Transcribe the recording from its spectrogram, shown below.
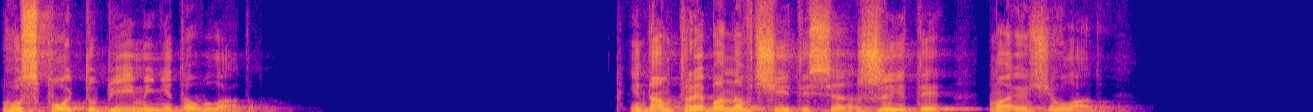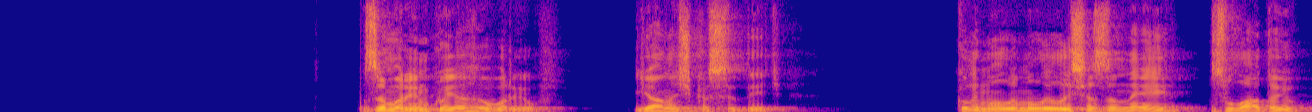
Господь тобі і мені дав владу. І нам треба навчитися жити, маючи владу. За Маринку я говорив, Яночка сидить. Коли ми молилися за неї з владою,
